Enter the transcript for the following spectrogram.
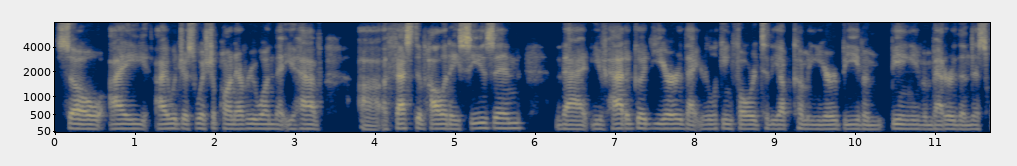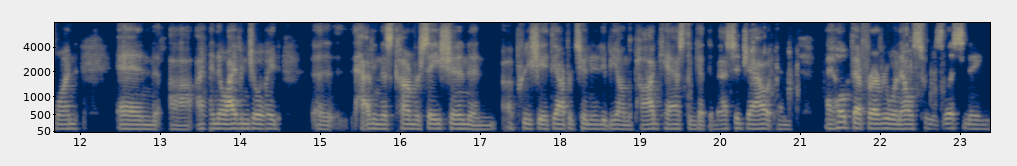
So, I I would just wish upon everyone that you have uh, a festive holiday season, that you've had a good year, that you're looking forward to the upcoming year be even being even better than this one and uh, I know I've enjoyed uh, having this conversation and appreciate the opportunity to be on the podcast and get the message out. And I hope that for everyone else who is listening,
